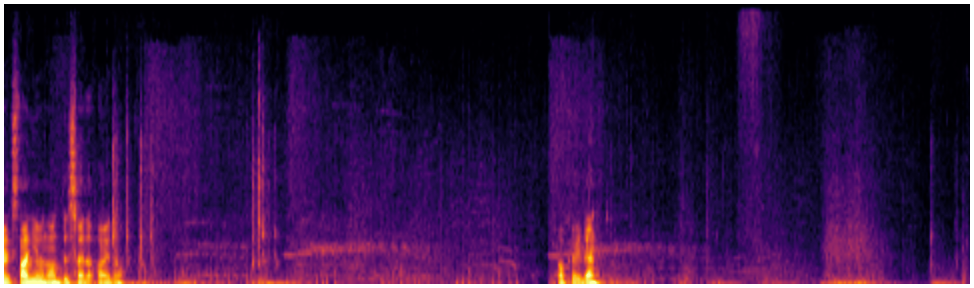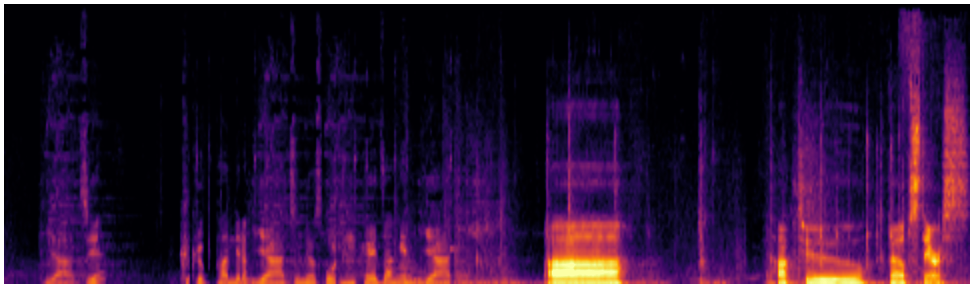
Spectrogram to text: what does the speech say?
it's not even on this side of Heidel? Okay then. Uh, talk to the guy upstairs.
